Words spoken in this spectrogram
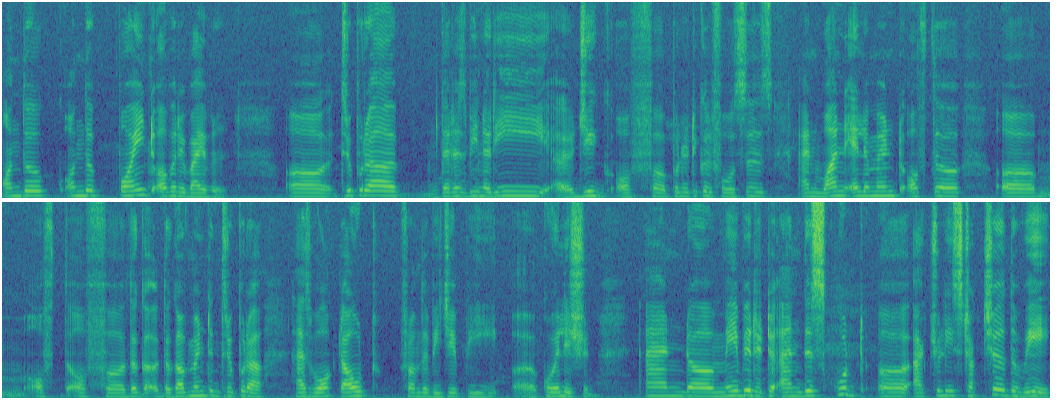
on the on the point of a revival. Uh, Tripura, there has been a rejig of political forces, and one element of the um, of the, of uh, the the government in Tripura has walked out from the BJP uh, coalition, and uh, maybe ret- and this could uh, actually structure the way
